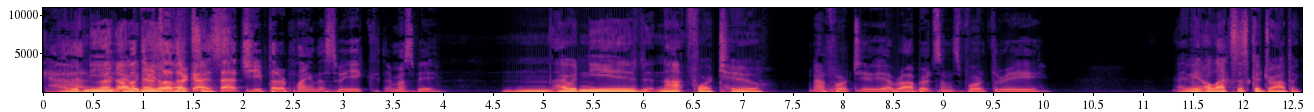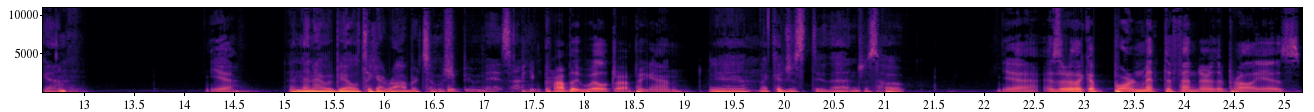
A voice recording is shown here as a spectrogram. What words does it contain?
God. I would need- Uh, no, I but there's other Alexis. guys that cheap that are playing this week. There must be. Mm, I would need not four two. Not four two. Yeah, Robertson's four three. I mean, Alexis could drop again, Yeah, and then I would be able to get Robertson, which would be amazing. he probably will drop again. Yeah, I could just do that and just hope. Yeah, is there like a Bournemouth defender? There probably is.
